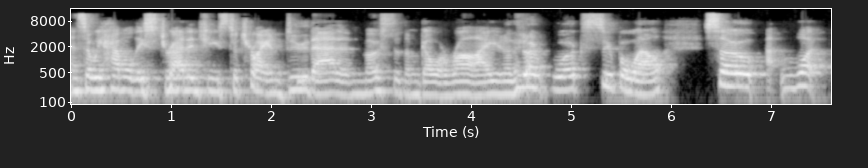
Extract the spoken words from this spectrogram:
And so we have all these strategies to try and do that, and most of them go awry. You know, they don't work super well. So, uh, what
